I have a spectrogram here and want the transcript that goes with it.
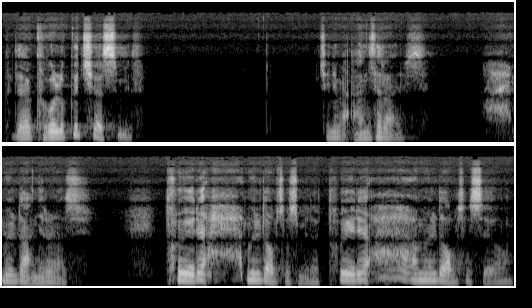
그다가 그걸로 끝이었습니다. 주님 안 살아났어요. 아무 일도 안 일어났어요. 토요일에 아무 일도 없었습니다. 토요일에 아무 일도 없었어요.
